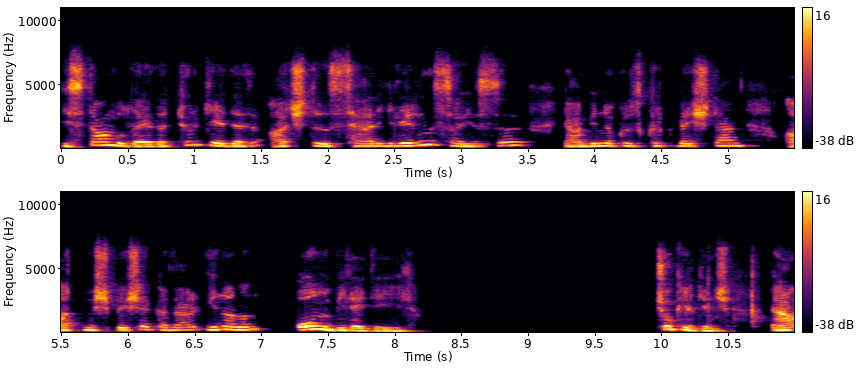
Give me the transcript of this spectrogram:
İstanbul'da ya da Türkiye'de açtığı sergilerin sayısı yani 1945'ten 65'e kadar inanın 10 bile değil. Çok ilginç. Yani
